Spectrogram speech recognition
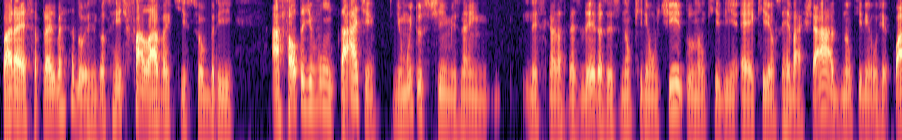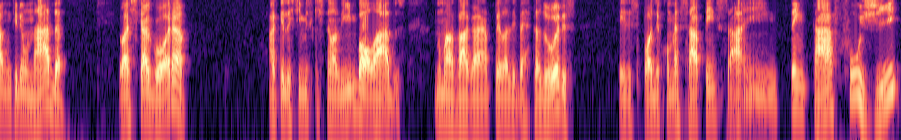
para essa pré-libertadores. Então, se a gente falava aqui sobre a falta de vontade de muitos times, né, em, nesse campeonato brasileiro, às vezes não queriam o título, não queriam, é, queriam ser rebaixados, não queriam o G4, não queriam nada. Eu acho que agora aqueles times que estão ali embolados numa vaga pela Libertadores, eles podem começar a pensar em tentar fugir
